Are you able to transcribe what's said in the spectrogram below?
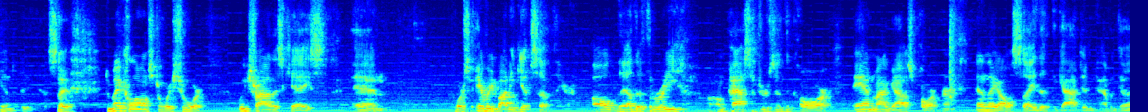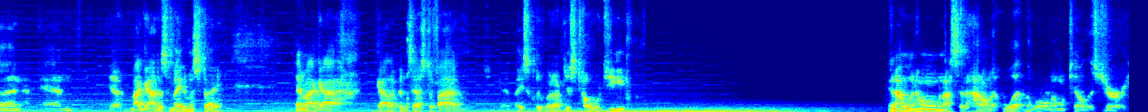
intend to do this. So to make a long story short, we try this case. And of course, everybody gets up there. All the other three um, passengers in the car and my guy's partner, and they all say that the guy didn't have a gun. And you know, my guy just made a mistake. And my guy got up and testified you know, basically what I've just told you. And I went home and I said, I don't know what in the world I'm going to tell this jury.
